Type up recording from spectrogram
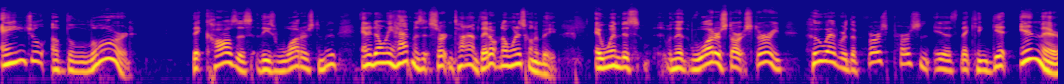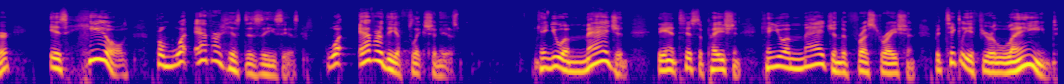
angel of the Lord that causes these waters to move. And it only happens at certain times. They don't know when it's going to be. And when this when the water starts stirring, whoever the first person is that can get in there is healed from whatever his disease is, whatever the affliction is. Can you imagine the anticipation? Can you imagine the frustration, particularly if you're lamed?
